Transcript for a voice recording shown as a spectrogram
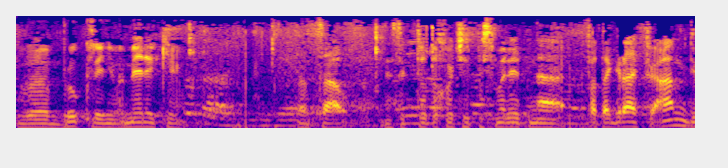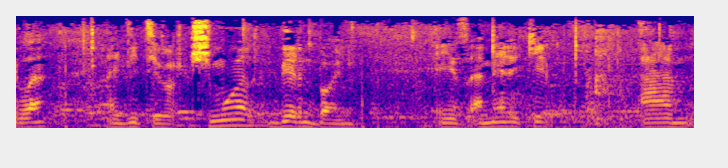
в Бруклине, в Америке. Написал, если кто-то хочет посмотреть на фотографию ангела, найдите его. Шмуэл Бирнбойм из Америки. Um,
